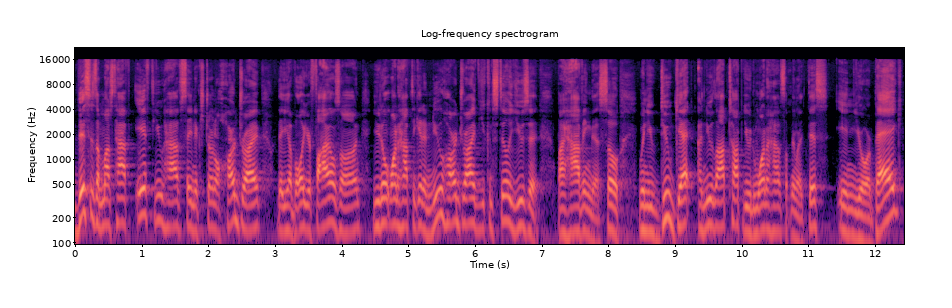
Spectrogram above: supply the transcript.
This is a must-have if you have, say, an external hard drive that you have all your files on. You don't want to have to get a new hard drive. You can still use it by having this. So when you do get a new laptop, you would want to have something like this in your bag.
